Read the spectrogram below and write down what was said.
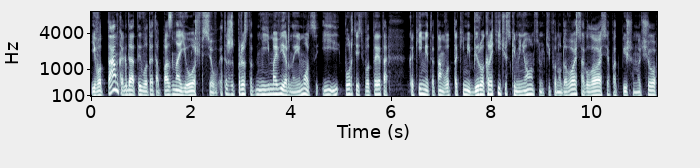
И вот там, когда ты вот это познаешь все, это же просто неимоверные эмоции. И портить вот это какими-то там вот такими бюрократическими нюансами, типа, ну давай согласие подпишем, ну что,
